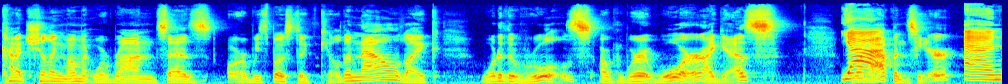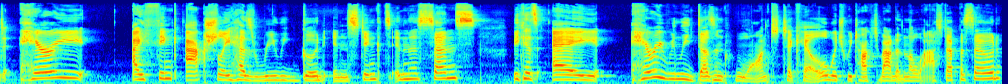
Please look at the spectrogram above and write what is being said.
kind of chilling moment where Ron says, "Are we supposed to kill them now? Like, what are the rules? Are we're at war? I guess. Yeah. What happens here? And Harry, I think, actually has really good instincts in this sense because A, Harry really doesn't want to kill, which we talked about in the last episode.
